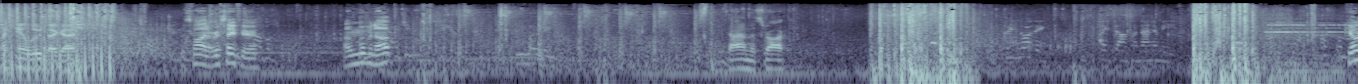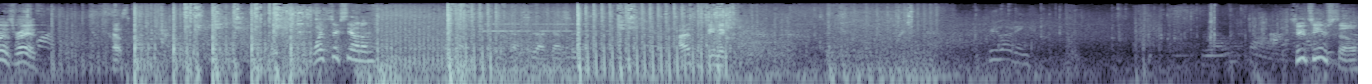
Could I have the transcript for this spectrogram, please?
I can't loot that guy. It's fine. We're safe here. I'm moving up. Reloading. Guy on this rock. Reloading. I downed an enemy. Killing this Wraith. Yep. 160 on him. I can't see. I can't see. I have the Phoenix. Reloading. Two teams still.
